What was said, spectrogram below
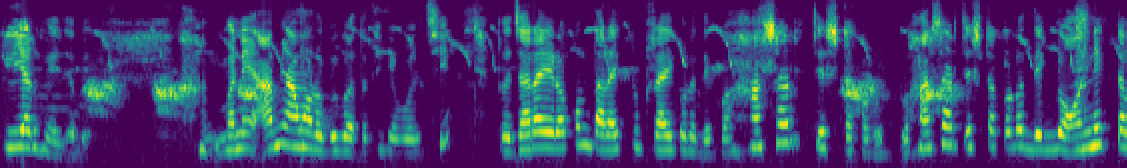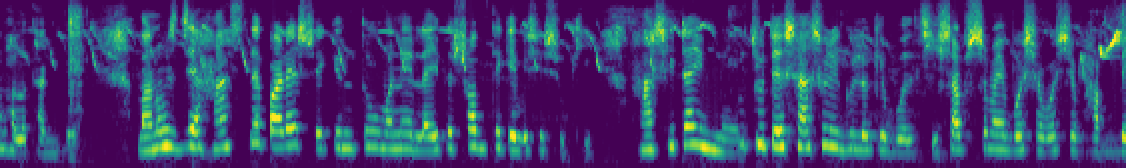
ক্লিয়ার হয়ে যাবে। মানে আমি আমার অভিজ্ঞতা থেকে বলছি, তো যারা এরকম তারা একটু ট্রাই করে দেখো, হাসার চেষ্টা করো একটু, হাসার চেষ্টা করো, দেখবে অনেকটা ভালো থাকবে। মানুষ যে হাসতে পারে সে কিন্তু মানে লাইফে সব থেকে বেশি সুখী। হাসিটাই মেন চুটে শাশুড়িগুলোকে বলছি, সবসময় বসে বসে ভাববে,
